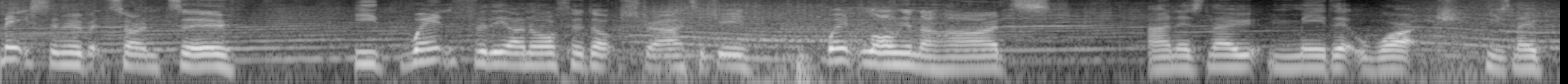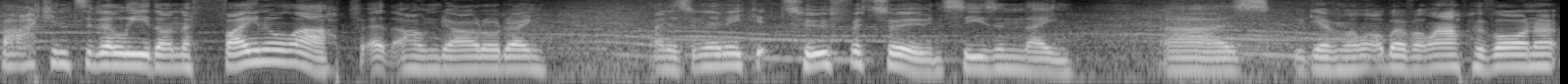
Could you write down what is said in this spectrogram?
makes the move at turn two. He went for the unorthodox strategy, went long in the hards, and has now made it work. He's now back into the lead on the final lap at the Hungaroring, and is going to make it two for two in season nine. As we give him a little bit of a lap of honour.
